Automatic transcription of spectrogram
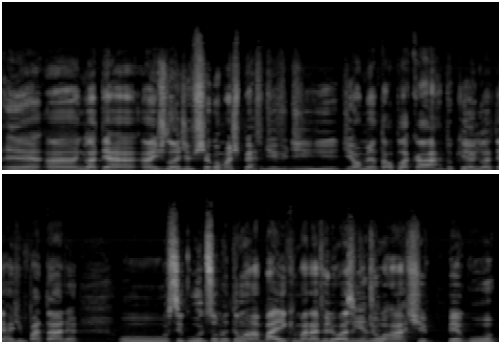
É, a Inglaterra, a Islândia chegou mais perto de, de, de aumentar o placar do que a Inglaterra de empatar, né? O Sigurdsson meteu uma bike maravilhosa Linda. que o Joe Hart pegou.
